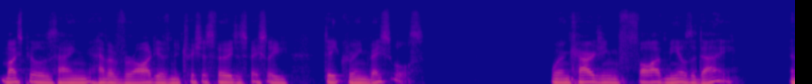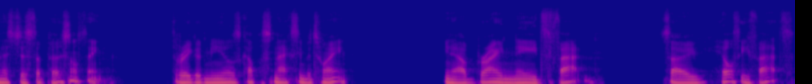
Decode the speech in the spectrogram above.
most people are saying have a variety of nutritious foods, especially deep green vegetables. We're encouraging five meals a day, and that's just a personal thing. Three good meals, a couple of snacks in between. You know, our brain needs fat. So healthy fats,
